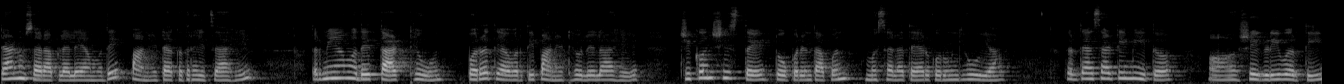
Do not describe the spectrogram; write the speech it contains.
त्यानुसार आपल्याला यामध्ये पाणी टाकत राहायचं आहे. तर मी यामध्ये ताट ठेवून परत यावरती पाणी ठेवलेलं आहे. चिकन शिजतंय तोपर्यंत आपण मसाला तयार करून घेऊया. तर त्यासाठी मी इथं शेगडीवरती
